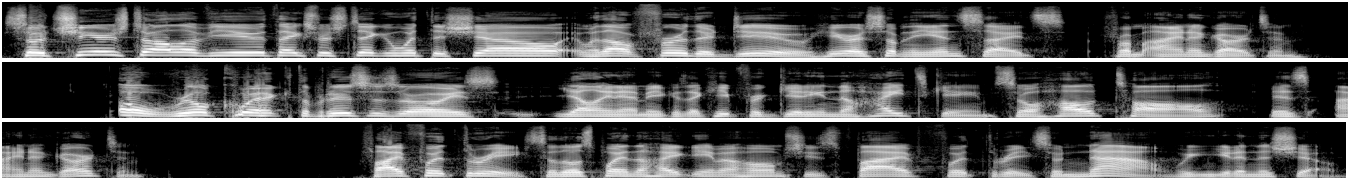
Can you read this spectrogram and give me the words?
So, cheers to all of you. Thanks for sticking with the show. And without further ado, here are some of the insights from Ina Garten. Oh, real quick, the producers are always yelling at me because I keep forgetting the height game. So, how tall is Ina Garten? Five foot three. So, those playing the height game at home, she's five foot three. So, now we can get in the show.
